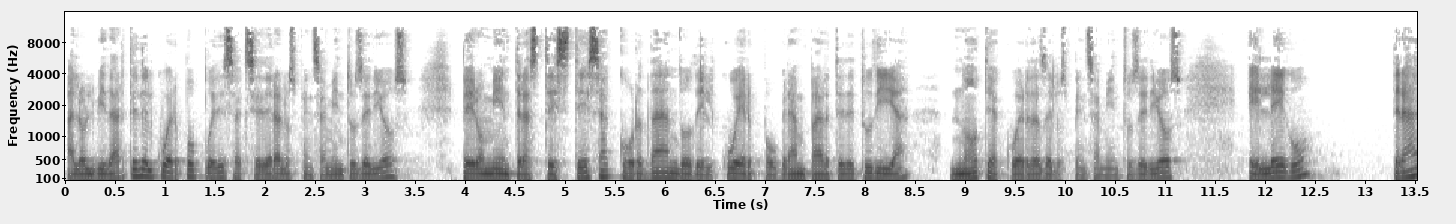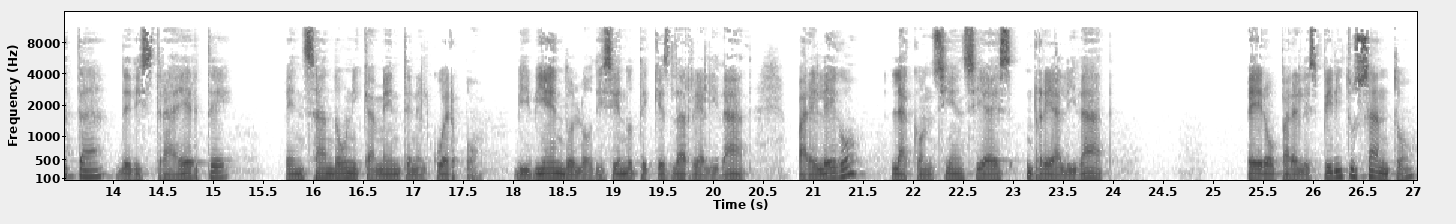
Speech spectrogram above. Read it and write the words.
Al olvidarte del cuerpo puedes acceder a los pensamientos de Dios, pero mientras te estés acordando del cuerpo gran parte de tu día, no te acuerdas de los pensamientos de Dios. El ego trata de distraerte pensando únicamente en el cuerpo, viviéndolo, diciéndote que es la realidad. Para el ego, la conciencia es realidad. Pero para el Espíritu Santo,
